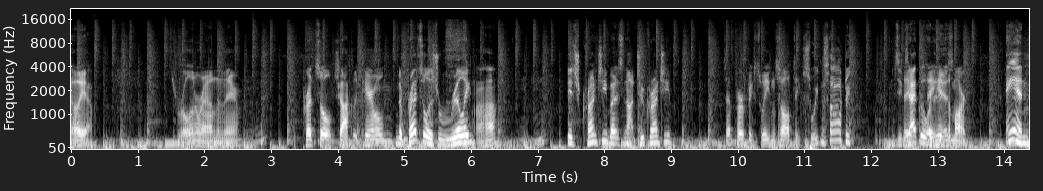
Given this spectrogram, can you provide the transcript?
Oh yeah, it's rolling around in there. Pretzel, chocolate caramel. The pretzel is really Uh huh. it's crunchy, but it's not too crunchy. It's that perfect sweet and salty. Sweet and salty. It's They- exactly they what it hit is. the mark. And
